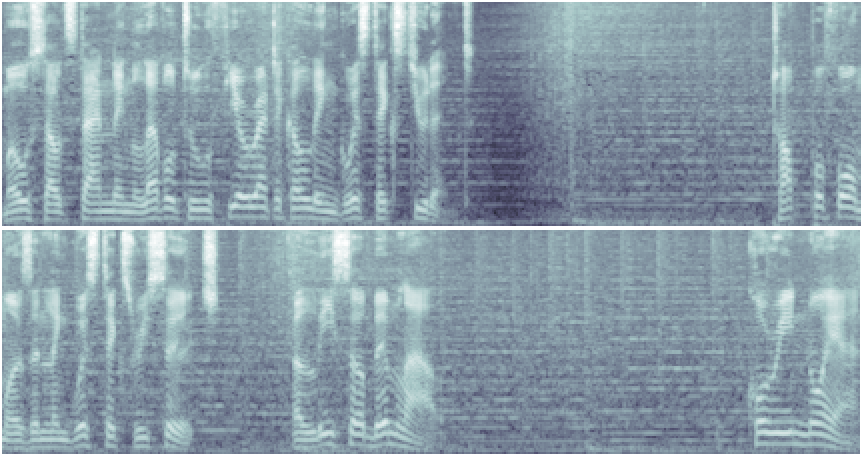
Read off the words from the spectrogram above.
Most Outstanding Level 2 Theoretical Linguistics Student. Top Performers in Linguistics Research, Elisa Bimlal, Corinne Noyan,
